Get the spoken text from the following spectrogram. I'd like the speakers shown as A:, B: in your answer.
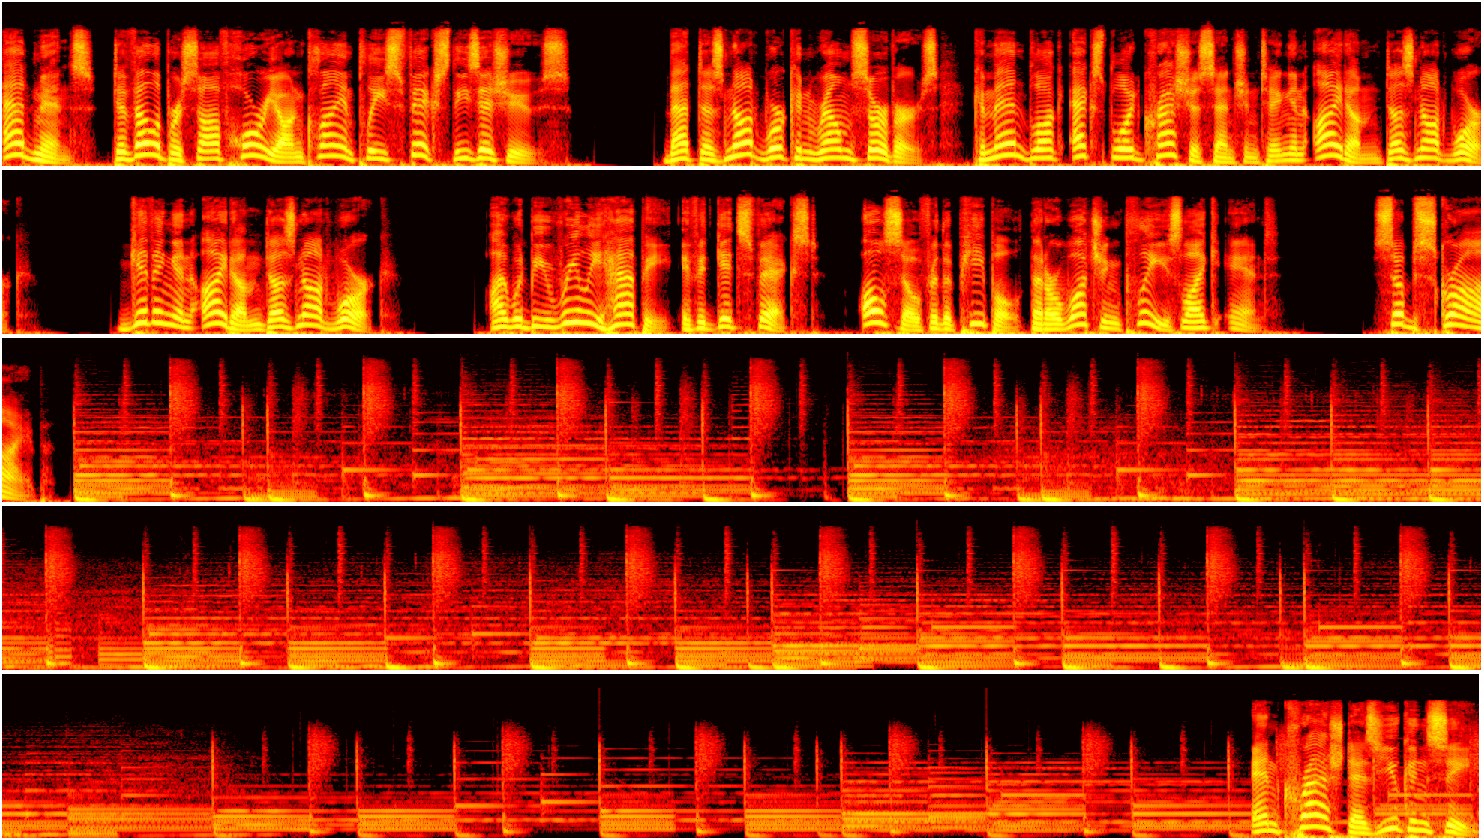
A: Admins, DeveloperSoft Horion client please fix these issues. That does not work in Realm servers. Command block exploit crash ascensionting an item does not work. Giving an item does not work. I would be really happy if it gets fixed. Also for the people that are watching please like and subscribe. And crashed as you can see.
